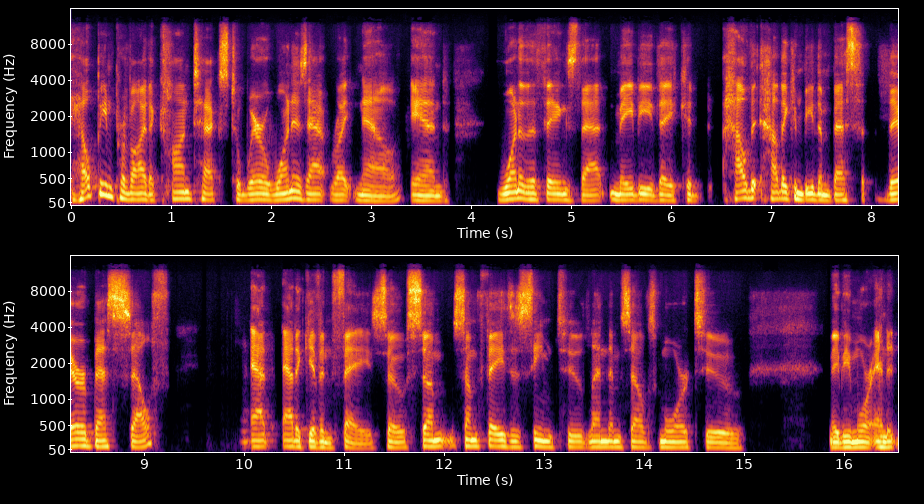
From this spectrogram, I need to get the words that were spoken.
helping provide a context to where one is at right now and one of the things that maybe they could how they, how they can be them best their best self yeah. at at a given phase. So some some phases seem to lend themselves more to maybe more en-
